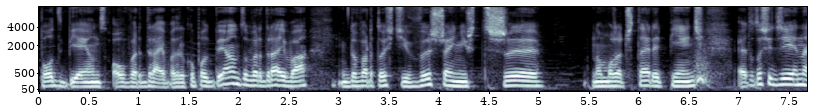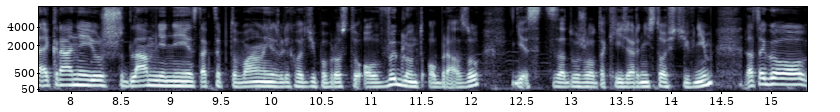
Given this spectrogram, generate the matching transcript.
podbijając overdrive'a, tylko podbijając overdrive'a do wartości wyższej niż 3 no może 4-5, e, to co się dzieje na ekranie już dla mnie nie jest akceptowalne, jeżeli chodzi po prostu o wygląd obrazu. Jest za dużo takiej ziarnistości w nim. Dlatego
